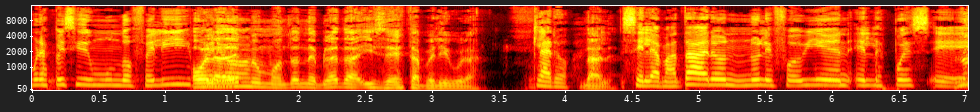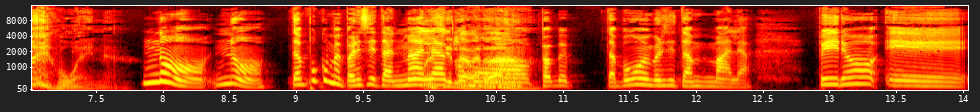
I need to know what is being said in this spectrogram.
una especie de un mundo feliz. Hola, pero, denme un montón de plata, hice esta película. Claro, Dale. se la mataron, no le fue bien, él después... eh, No es buena. no, no, tampoco me parece tan mala como... tampoco me parece tan mala. Pero eh,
